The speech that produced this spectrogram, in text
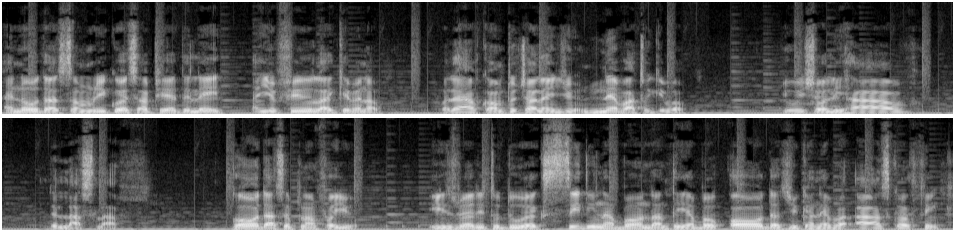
I know that some requests appear delayed and you feel like giving up. But I have come to challenge you never to give up. You will surely have the last laugh. God has a plan for you. He is ready to do exceeding abundantly above all that you can ever ask or think.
